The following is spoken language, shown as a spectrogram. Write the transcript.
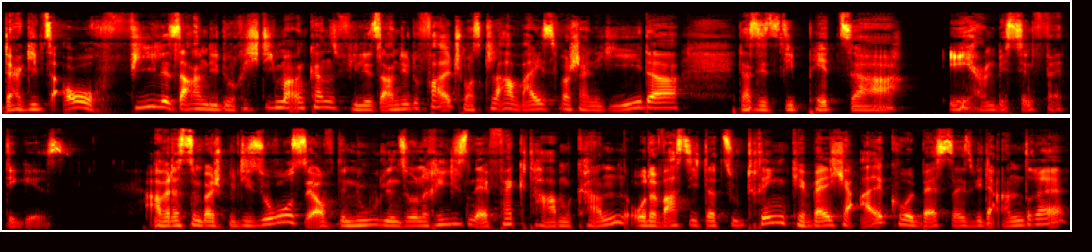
da gibt's auch viele Sachen, die du richtig machen kannst, viele Sachen, die du falsch machst. Klar weiß wahrscheinlich jeder, dass jetzt die Pizza eher ein bisschen fettig ist. Aber dass zum Beispiel die Soße auf den Nudeln so einen riesen Effekt haben kann oder was ich dazu trinke, welcher Alkohol besser ist wie der andere,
